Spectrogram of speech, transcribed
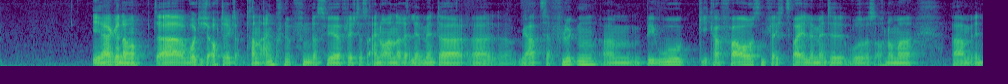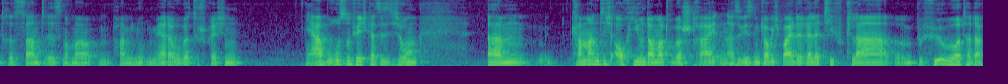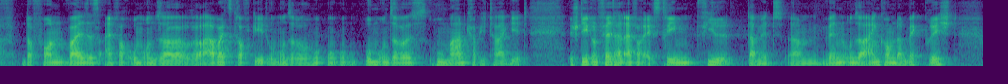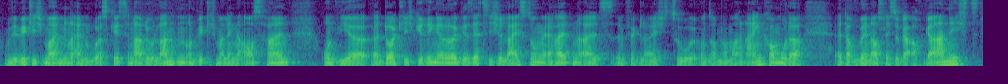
Ja, genau. Da wollte ich auch direkt dran anknüpfen, dass wir vielleicht das eine oder andere Element da äh, ja, zerpflücken. Ähm, BU, GKV sind vielleicht zwei Elemente, wo es auch nochmal ähm, interessant ist, nochmal ein paar Minuten mehr darüber zu sprechen. Ja, Berufsunfähigkeitsversicherung ähm, kann man sich auch hier und da mal drüber streiten. Also wir sind, glaube ich, beide relativ klar ähm, Befürworter davon, weil es einfach um unsere Arbeitskraft geht, um, unsere, um, um unseres Humankapital geht. Es steht und fällt halt einfach extrem viel damit. Ähm, wenn unser Einkommen dann wegbricht und wir wirklich mal in einem Worst-Case-Szenario landen und wirklich mal länger ausfallen und wir äh, deutlich geringere gesetzliche Leistungen erhalten als im Vergleich zu unserem normalen Einkommen oder äh, darüber hinaus vielleicht sogar auch gar nichts,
